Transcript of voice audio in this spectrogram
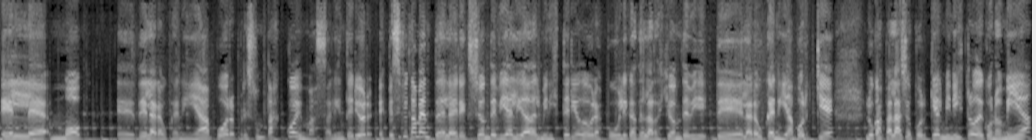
el eh, MOP eh, de la Araucanía por presuntas coimas al interior, específicamente de la Dirección de Vialidad del Ministerio de Obras Públicas de la región de, la Araucanía. ¿Por qué, Lucas Palacios? ¿Por qué el ministro de Economía?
